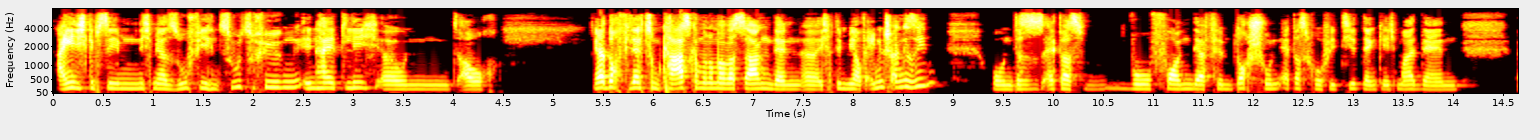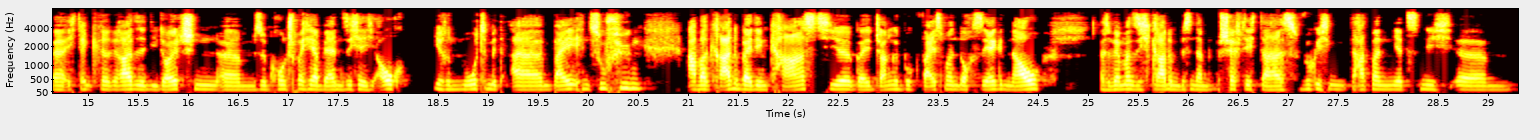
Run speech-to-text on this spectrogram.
eigentlich gibt es dem nicht mehr so viel hinzuzufügen, inhaltlich äh, und auch, ja doch, vielleicht zum Cast kann man noch mal was sagen, denn äh, ich habe den mir auf Englisch angesehen. Und das ist etwas, wovon der Film doch schon etwas profitiert, denke ich mal, denn äh, ich denke gerade die deutschen ähm, Synchronsprecher werden sicherlich auch ihre Note mit äh, bei hinzufügen. Aber gerade bei dem Cast hier bei Jungle Book weiß man doch sehr genau, also wenn man sich gerade ein bisschen damit beschäftigt, da ist wirklich, da hat man jetzt nicht ähm,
